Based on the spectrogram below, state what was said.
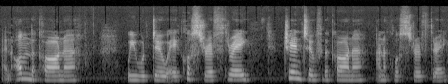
And on the corner we would do a cluster of three chain two for the corner and a cluster of three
